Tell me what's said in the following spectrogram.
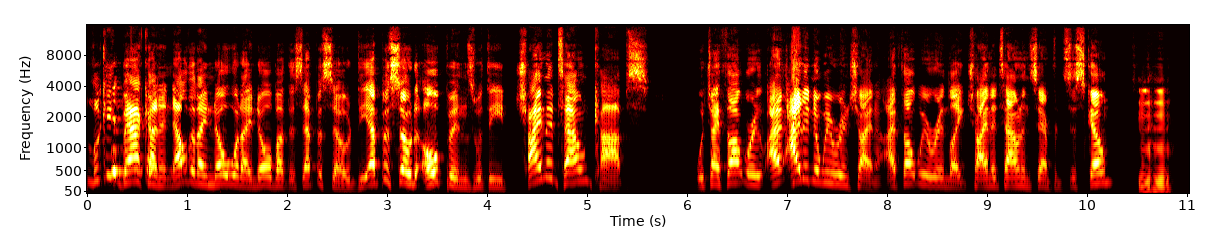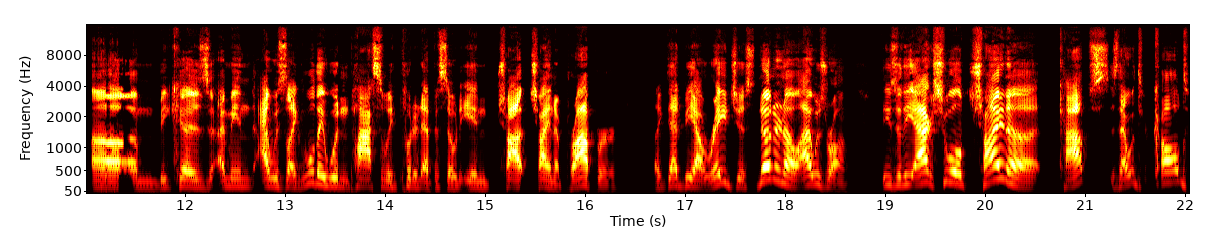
looking back on it now that I know what I know about this episode, the episode opens with the Chinatown cops, which I thought were I, I didn't know we were in China. I thought we were in like Chinatown in San Francisco. hmm Um, because I mean, I was like, well, they wouldn't possibly put an episode in Chi- China proper. Like that'd be outrageous. No, no, no, I was wrong. These are the actual China cops. Is that what they're called?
